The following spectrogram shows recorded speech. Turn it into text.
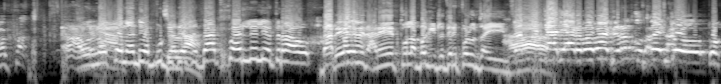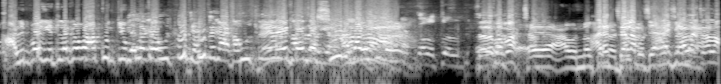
अहो, नको ना डेपुटी त्याचे दात पाडलेले आहेत राव. अरे तुला बघितलं तरी पळून जाईल. तो. खाली बघितलं का वाकून ते काय. चला बाबा ए, अहो, नको अरे, ना, चला, डेपुटी, चला, ऐक ना. चला.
